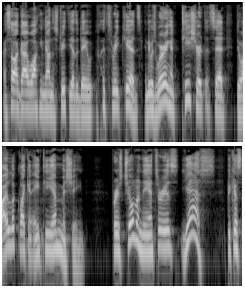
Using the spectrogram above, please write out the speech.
I saw a guy walking down the street the other day with three kids, and he was wearing a t-shirt that said, Do I look like an ATM machine? For his children, the answer is yes, because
